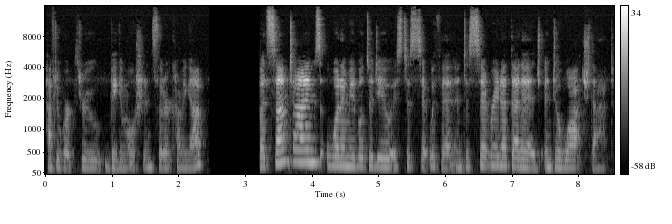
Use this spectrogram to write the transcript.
have to work through big emotions that are coming up but sometimes what i'm able to do is to sit with it and to sit right at that edge and to watch that.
